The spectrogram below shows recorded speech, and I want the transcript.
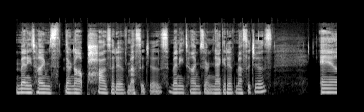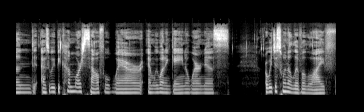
Many times they're not positive messages. Many times they're negative messages. And as we become more self-aware and we want to gain awareness, or we just want to live a life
